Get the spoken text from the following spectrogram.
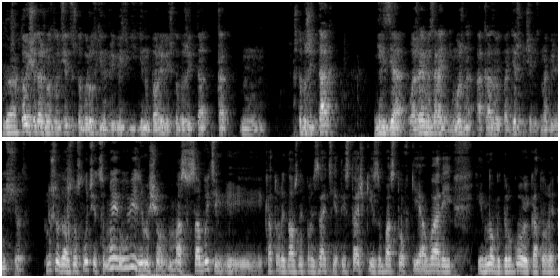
Да. Что еще должно случиться, чтобы русские напряглись в едином порыве, чтобы жить так, как... Чтобы жить так, нельзя. Уважаемые соратники, можно оказывать поддержку через мобильный счет. Ну что должно случиться? Мы увидим еще массу событий, которые должны произойти. Это и стачки, и забастовки, и аварии, и много другое, которое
